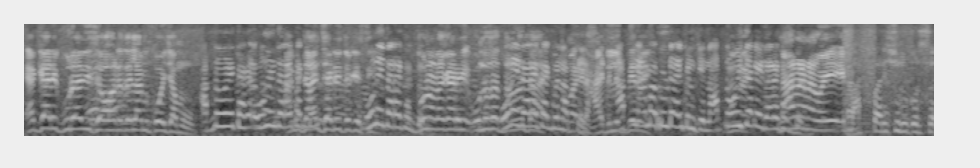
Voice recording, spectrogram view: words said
এক গাড়ি ঘুরাই দিছে ওখানে তাহলে আমি কই যাব আপনি উনি উনি দাঁড়ায় থাকবেন গেছি উনি দাঁড়ায় থাকবেন গাড়ি দাঁড়ায় থাকবেন আপনি আপনি আমার রুটে আসবেন কেন আপনি ওই জায়গায় দাঁড়ায় না, না, না, ওই- বাটপারি শুরু করছে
